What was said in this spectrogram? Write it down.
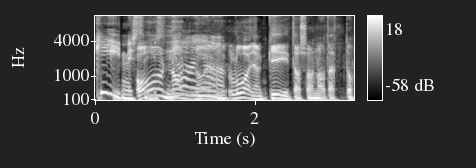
kiinni siis. On, Jaa, on, jaa. no, luojan kiitos on otettu.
